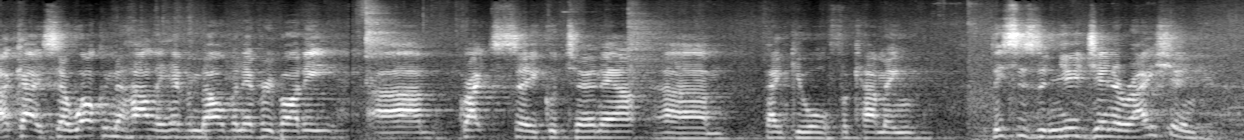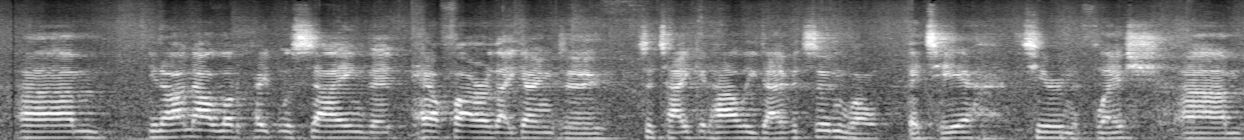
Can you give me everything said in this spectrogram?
Okay, so welcome to Harley Heaven Melbourne, everybody. Um, great to see, good turnout. Um, thank you all for coming. This is the new generation. Um, you know, I know a lot of people are saying that how far are they going to, to take it, Harley Davidson? Well, it's here, it's here in the flesh. Um,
